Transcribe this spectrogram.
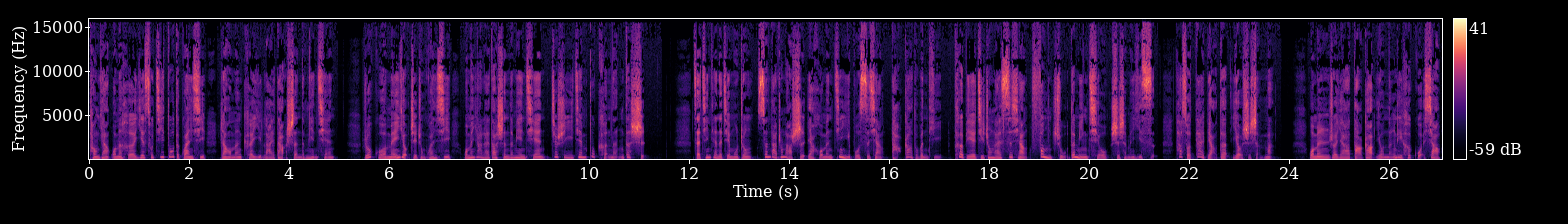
同样，我们和耶稣基督的关系，让我们可以来到神的面前。如果没有这种关系，我们要来到神的面前，就是一件不可能的事。在今天的节目中，孙大中老师要和我们进一步思想祷告的问题，特别集中来思想奉主的名求是什么意思，它所代表的又是什么？我们若要祷告有能力和果效，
